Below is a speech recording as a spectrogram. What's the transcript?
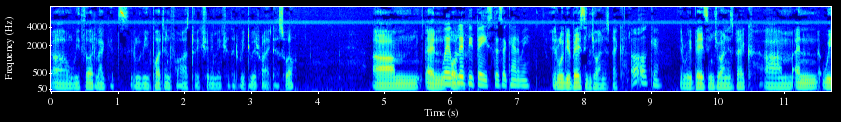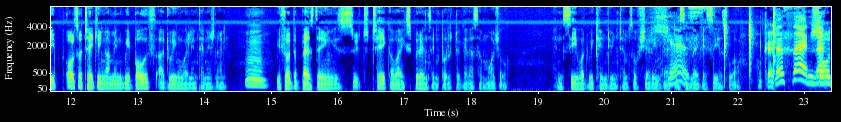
uh, we thought like it's it will be important for us to actually make sure that we do it right as well. Um, and Where will it be based, this academy? It will be based in Johannesburg. Oh, okay. It will be based in Johannesburg, um, and we also taking. I mean, we both are doing well internationally. Mm. We thought the best thing is to, to take our experience and put it together as a module, and see what we can do in terms of sharing that Yes. as a legacy as well. Okay. Listen. So,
